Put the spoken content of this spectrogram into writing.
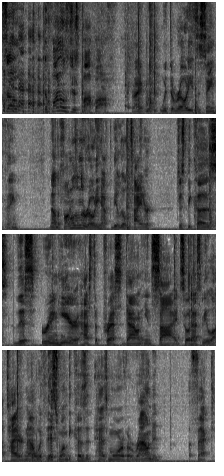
so the funnels just pop off, right? With, with the roadie, it's the same thing. Now the funnels on the roadie have to be a little tighter, just because this ring here has to press down inside, so it has to be a lot tighter. Now with this one, because it has more of a rounded effect,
